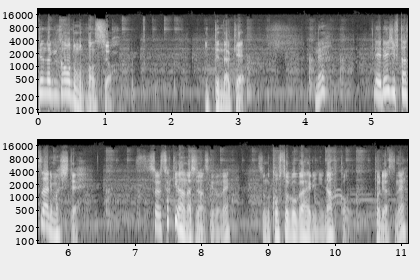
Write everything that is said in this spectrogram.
点だけ買おうと思ったんですよ。1点だけ。ね。でレジ2つありまして。それさっきの話なんですけどね。そのコストコ帰りにナフコ取りやすね。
